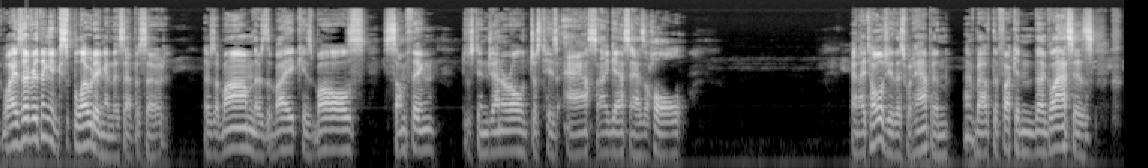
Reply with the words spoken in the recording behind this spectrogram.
Why is everything exploding in this episode? There's a bomb, there's the bike, his balls, something, just in general, just his ass, I guess, as a whole. And I told you this would happen about the fucking the glasses.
